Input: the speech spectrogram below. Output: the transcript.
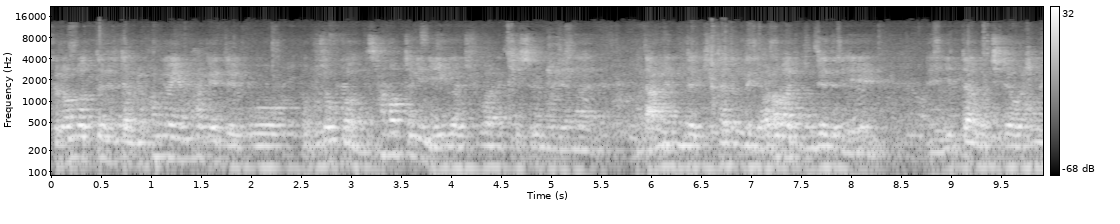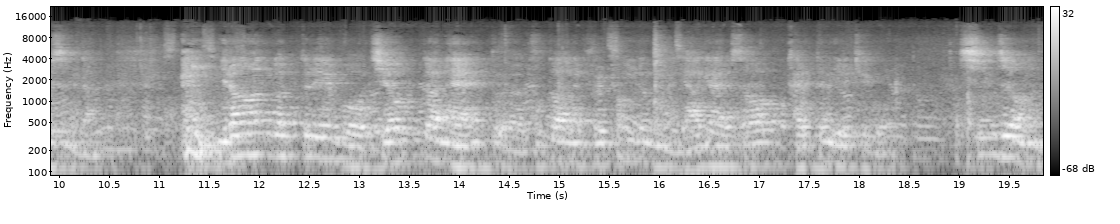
그런 것들 때문에 환경이 파괴되고 또 무조건 상업적인 이익을 추구하는 기술 문제나 남의 문제, 기타 등등 여러 가지 문제들이 예, 있다고 지적을 하고 있습니다. 이런 것들이 뭐 지역 간의 부- 국가 간의 불평등을 야기하여서 갈등을 일으키고 심지어는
